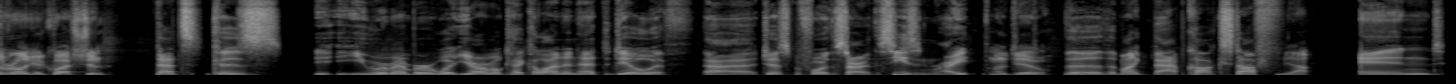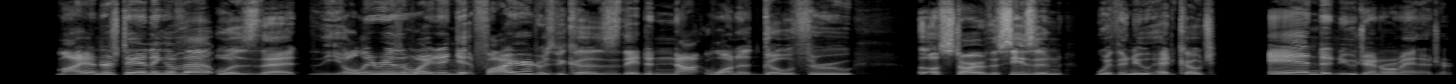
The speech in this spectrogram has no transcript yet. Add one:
a really good question. That's because you remember what Jarmo Kekäläinen had to deal with uh, just before the start of the season, right? I do. The the Mike Babcock stuff. Yep. And my understanding of that was that the only reason why he didn't get fired was because they did not want to go through a start of the season with a new head coach and a new general manager.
